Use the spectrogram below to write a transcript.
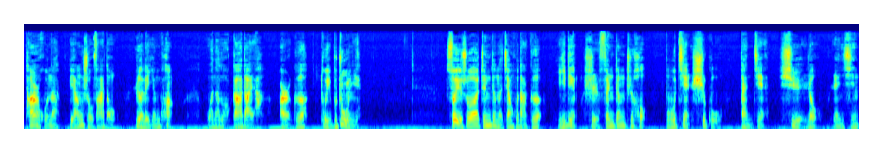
唐二虎呢，两手发抖，热泪盈眶。我那老疙瘩呀，二哥对不住你。所以说，真正的江湖大哥，一定是纷争之后不见尸骨，但见血肉人心。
